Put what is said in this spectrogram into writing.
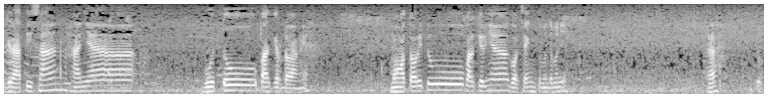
Gratisan hanya butuh parkir doang ya. Motor itu parkirnya goceng teman-teman ya. Hah? Tuh.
